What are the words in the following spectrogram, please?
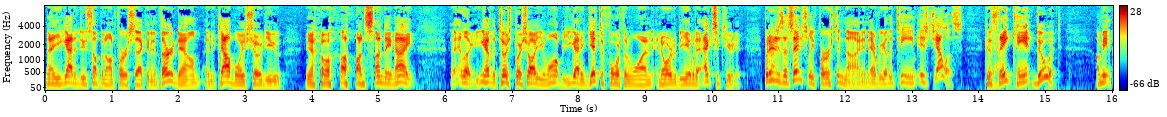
Now you got to do something on first, second, and third down, and the Cowboys showed you, you know, on Sunday night. Hey, look, you can have the tush push all you want, but you got to get to fourth and one in order to be able to execute it. But right. it is essentially first and nine, and every other team is jealous because yeah. they can't do it. I mean,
